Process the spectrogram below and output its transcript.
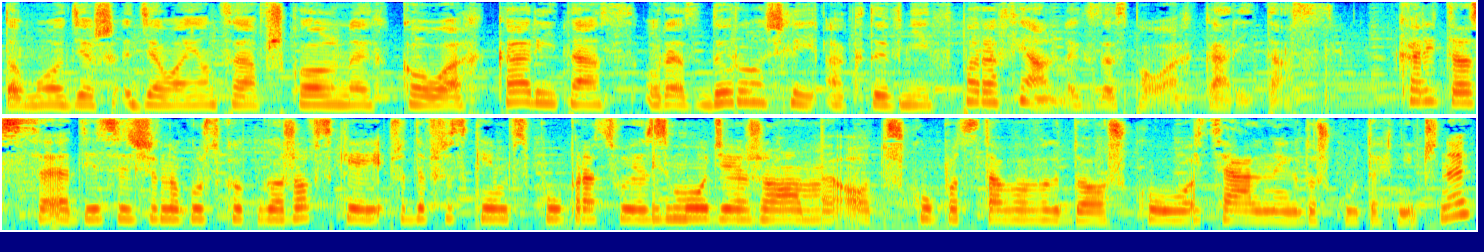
To młodzież działająca w szkolnych kołach Caritas oraz dorośli aktywni w parafialnych zespołach Caritas. Caritas Diecezji Zielonogórsko-Gorzowskiej przede wszystkim współpracuje z młodzieżą od szkół podstawowych do szkół licealnych, do szkół technicznych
